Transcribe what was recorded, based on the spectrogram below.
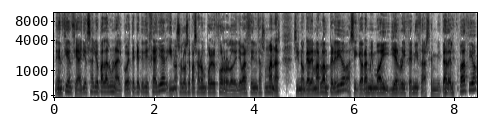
En ciencia, ayer salió para la luna el cohete que te dije ayer y no solo se pasaron por el forro lo de llevar cenizas humanas, sino que además lo han perdido, así que ahora mismo hay hierro y cenizas en mitad del espacio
